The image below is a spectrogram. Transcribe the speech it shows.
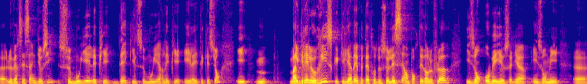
Euh, le verset 5 dit aussi se mouiller les pieds, dès qu'ils se mouillèrent les pieds. Et il a été question, malgré le risque qu'il y avait peut-être de se laisser emporter dans le fleuve, ils ont obéi au Seigneur et ils ont mis euh,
